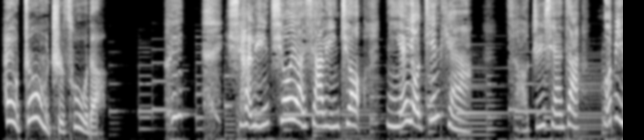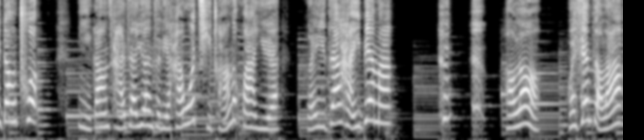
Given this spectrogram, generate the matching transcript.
还有这么吃醋的。嘿，夏林秋呀，夏林秋，你也有今天啊！早知现在，何必当初？你刚才在院子里喊我起床的话语，可以再喊一遍吗？哼，好了，我先走了，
